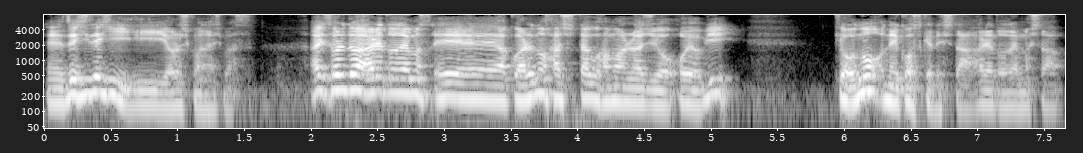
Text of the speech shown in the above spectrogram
えー、ぜひぜひよろしくお願いします。はい、それではありがとうございます。えー、アクアレのハッシュタグハマるラジオおよび、今日の猫助でした。ありがとうございました。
